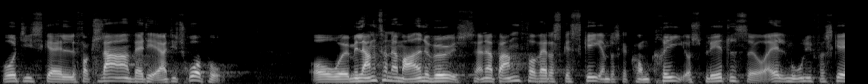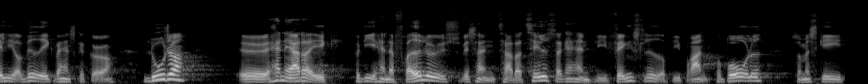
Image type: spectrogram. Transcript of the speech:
hvor de skal forklare, hvad det er, de tror på. Og øh, Melanchthon er meget nervøs. Han er bange for, hvad der skal ske, om der skal komme krig og splittelse og alt muligt forskelligt, og ved ikke, hvad han skal gøre. Luther, øh, han er der ikke, fordi han er fredløs. Hvis han tager der til, så kan han blive fængslet og blive brændt på bålet, som er sket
